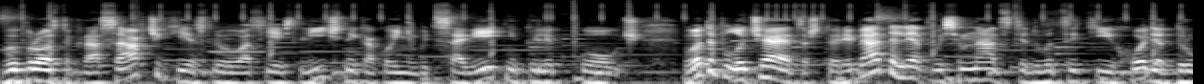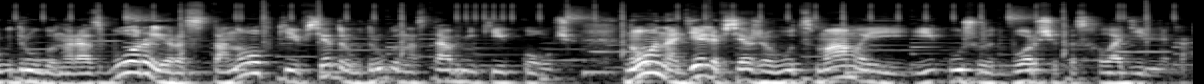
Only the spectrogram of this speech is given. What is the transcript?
Вы просто красавчики, если у вас есть личный какой-нибудь советник или коуч. Вот и получается, что ребята лет 18-20 ходят друг другу на разборы и расстановки, и все друг другу наставники и коучи. Но на деле все живут с мамой и кушают борщик из холодильника.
